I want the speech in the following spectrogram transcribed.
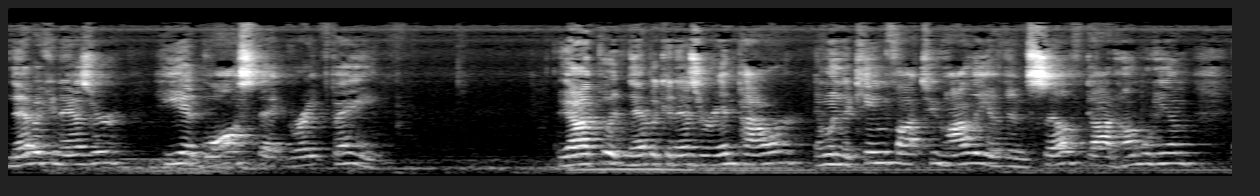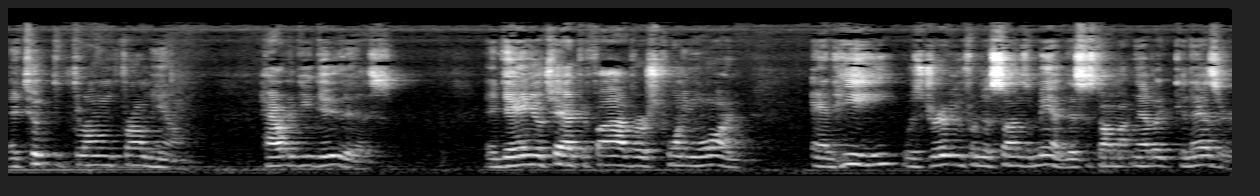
Nebuchadnezzar, he had lost that great fame God put Nebuchadnezzar in power, and when the king thought too highly of himself, God humbled him and took the throne from him. How did he do this? In Daniel chapter 5, verse 21, and he was driven from the sons of men. This is talking about Nebuchadnezzar.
